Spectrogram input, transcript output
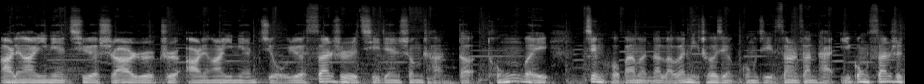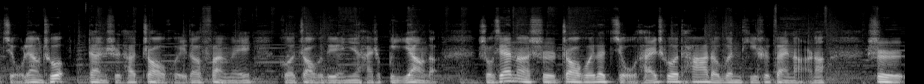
二零二一年七月十二日至二零二一年九月三十日期间生产的同为进口版本的 LaVenti 车型，共计三十三台，一共三十九辆车。但是它召回的范围和召回的原因还是不一样的。首先呢，是召回的九台车，它的问题是在哪儿呢？是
